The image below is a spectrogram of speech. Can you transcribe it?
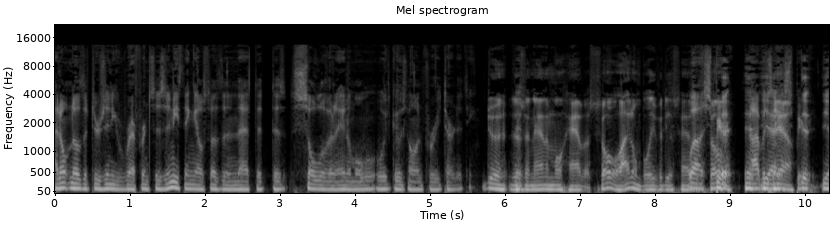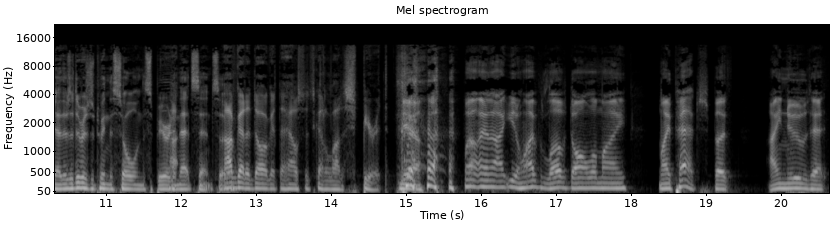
I don't know that there's any references, anything else other than that that the soul of an animal would goes on for eternity. Do, does an animal have a soul? I don't believe it just has Well, a a soul. spirit. I would yeah, say yeah. spirit. Yeah, there's a difference between the soul and the spirit in that sense. So. I've got a dog at the house that's got a lot of spirit. Yeah. well, and I, you know, I've loved all of my my pets, but I knew that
